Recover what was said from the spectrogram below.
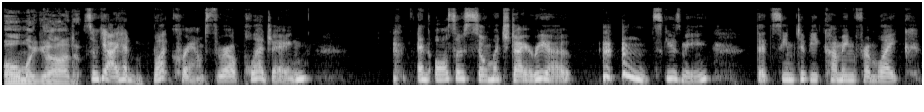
oh my god. so yeah i had butt cramps throughout pledging and also so much diarrhea excuse me that seemed to be coming from like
